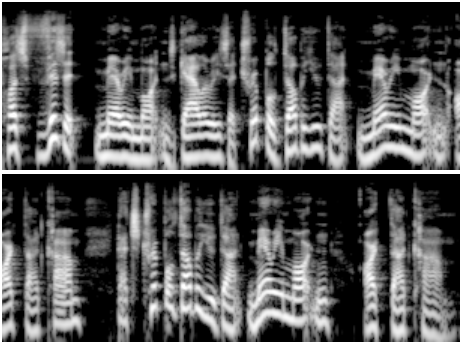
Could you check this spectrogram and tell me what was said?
Plus, visit Mary Martin's galleries at www.marymartinart.com. That's www.marymartinart.com.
